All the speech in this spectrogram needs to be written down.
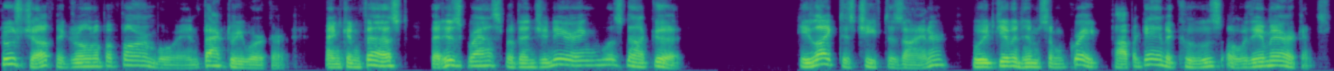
Khrushchev had grown up a farm boy and factory worker and confessed that his grasp of engineering was not good. He liked his chief designer, who had given him some great propaganda coups over the Americans,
